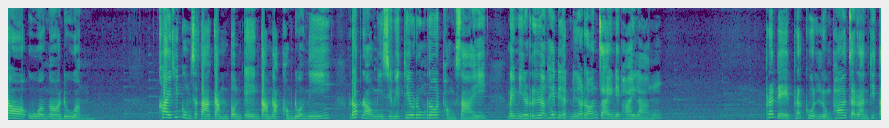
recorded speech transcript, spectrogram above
ดออัวงอดวง ใครที่กลุ่มชะตากรรมตนเองตามหลักของดวงนี้ รับรองมีชีวิตที่รุ่งโรจน์ผ่องใส ไม่มีเรื่องให้เดือดเนื้อร้อนใจในภายหลัง พระเดชพระคุณหลวงพ่อจรันทิต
